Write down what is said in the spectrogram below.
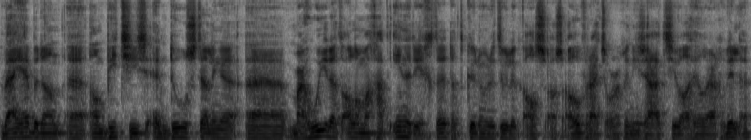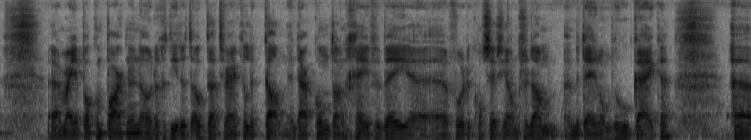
wij hebben dan uh, ambities en doelstellingen. Uh, maar hoe je dat allemaal gaat inrichten, dat kunnen we natuurlijk als, als overheidsorganisatie wel heel erg willen. maar je hebt ook een partner nodig die dat ook daadwerkelijk kan. En daar komt dan GVB voor de concessie Amsterdam meteen om de hoek kijken. Uh,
